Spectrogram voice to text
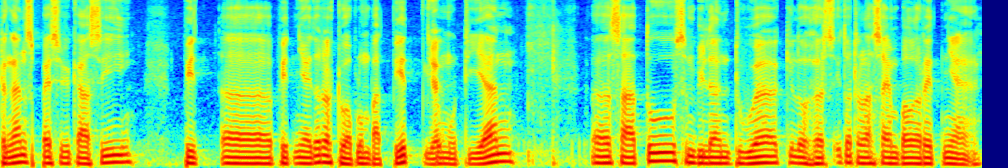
dengan spesifikasi bit eh, bitnya itu adalah 24 bit, Ya. kemudian eh, 192 kHz itu adalah sampel rate-nya.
